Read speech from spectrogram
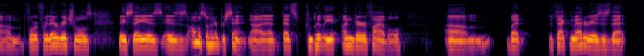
um, for for their rituals, they say is is almost 100. percent uh, that, That's completely unverifiable. Um, but the fact of the matter is, is that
